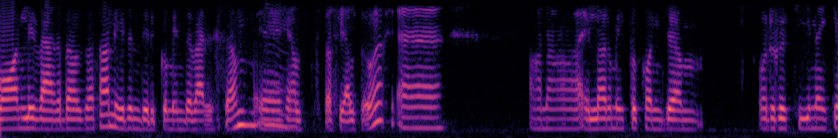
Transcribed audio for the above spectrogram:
வான்லி வேகதாக தான் இருந்திருக்கும் இந்த வருஷம். ஹெல்த் ஸ்பெஷல் டூர் ஆனா எல்லாரும் இப்ப கொஞ்சம் ஒரு ருச்சீனைக்கு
